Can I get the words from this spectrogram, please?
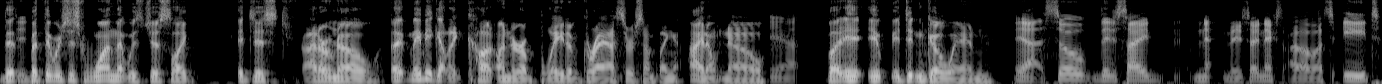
Did- did- but there was just one that was just like it. Just I don't know. Uh, maybe it got like cut under a blade of grass or something. I don't know. yeah. But it it, it didn't go in. Yeah, so they decide they decide next, oh, let's eat,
